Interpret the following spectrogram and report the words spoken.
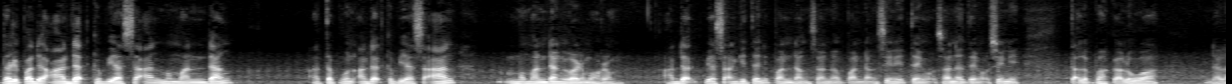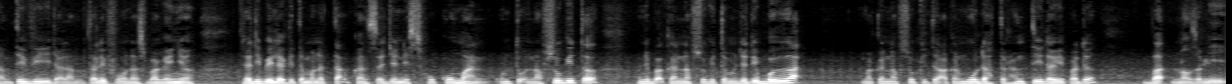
daripada adat kebiasaan memandang ataupun adat kebiasaan memandang luar mahram. Adat kebiasaan kita ni pandang sana, pandang sini, tengok sana, tengok sini. Tak lepas kat luar, dalam TV, dalam telefon dan sebagainya. Jadi bila kita menetapkan sejenis hukuman untuk nafsu kita, menyebabkan nafsu kita menjadi berat maka nafsu kita akan mudah terhenti daripada bad nazari.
